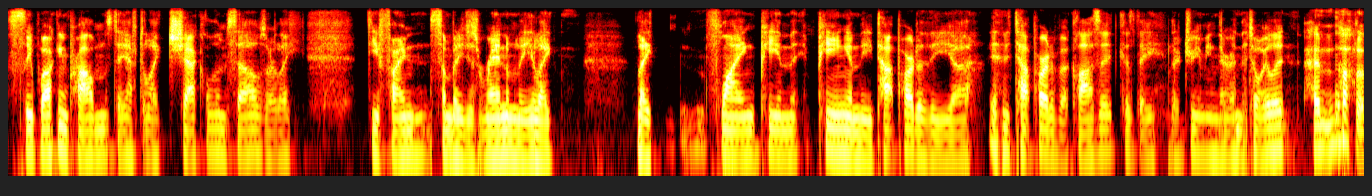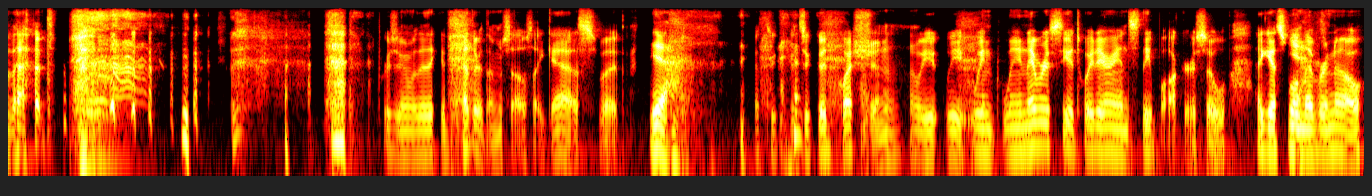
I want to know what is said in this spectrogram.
sleepwalking problems. They have to like shackle themselves, or like do you find somebody just randomly like flying pee in the peeing in the top part of the uh, in the top part of a closet because they they're dreaming they're in the toilet. I hadn't thought of that presumably they could tether themselves i guess but yeah, That's a, it's a good question. We, we we we never see a Toydarian sleepwalker, so I guess we'll Yeah. never know,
